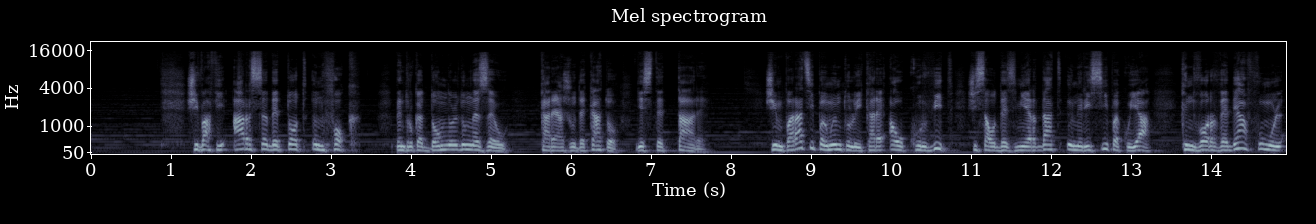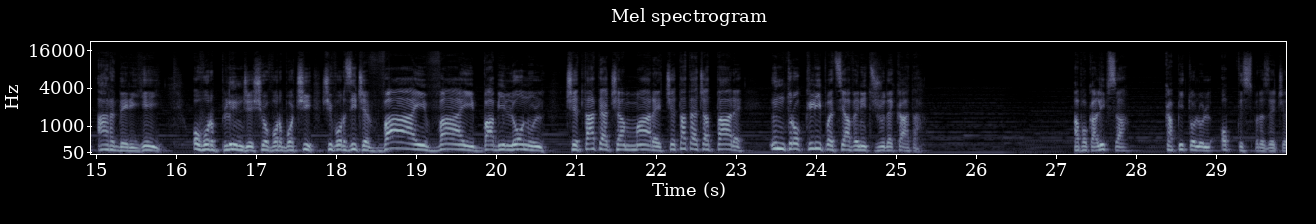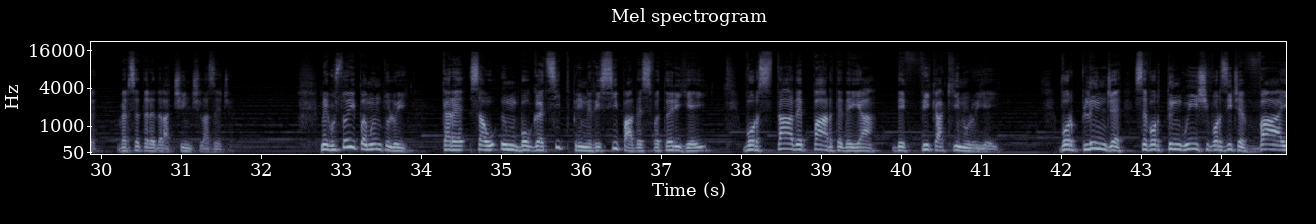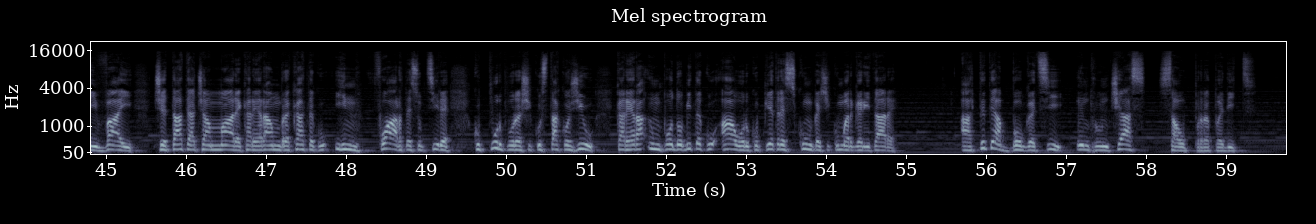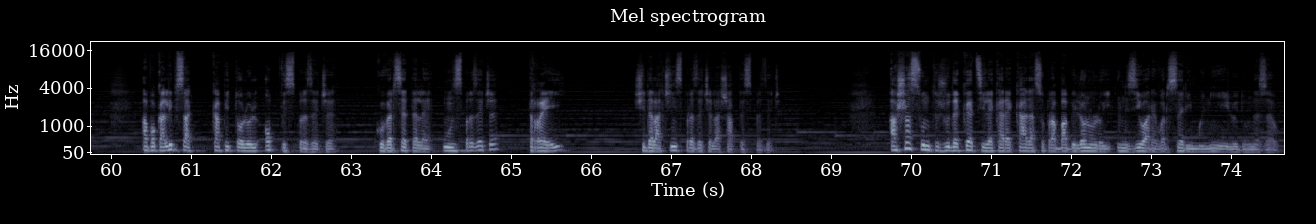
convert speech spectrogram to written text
Și va fi arsă de tot în foc, pentru că Domnul Dumnezeu, care a judecat-o, este tare. Și împărații pământului care au curvit și s-au dezmierdat în risipă cu ea, când vor vedea fumul arderii ei, o vor plânge și o vor boci și vor zice, vai, vai, Babilonul, cetatea cea mare, cetatea cea tare, într-o clipă ți-a venit judecata. Apocalipsa, capitolul 18, versetele de la 5 la 10. Negustorii pământului, care s-au îmbogățit prin risipa desfătării ei, vor sta departe de ea, de frica chinului ei vor plânge, se vor tângui și vor zice, vai, vai, cetatea cea mare care era îmbrăcată cu in foarte subțire, cu purpură și cu stacojiu, care era împodobită cu aur, cu pietre scumpe și cu mărgăritare. Atâtea bogății într-un ceas s-au prăpădit. Apocalipsa, capitolul 18, cu versetele 11, 3 și de la 15 la 17. Așa sunt judecățile care cad asupra Babilonului în ziua revărsării mâniei lui Dumnezeu.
